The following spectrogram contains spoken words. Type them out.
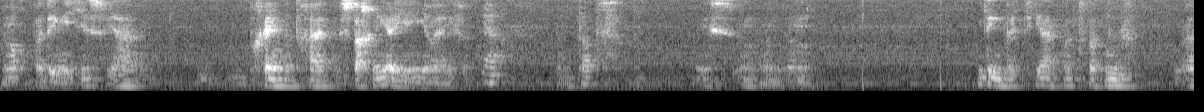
En nog een paar dingetjes, ja, op een gegeven moment ga je, stagneer je in je leven. Ja. En dat is een, een, een ding wat, ja, wat, wat nu, eh,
